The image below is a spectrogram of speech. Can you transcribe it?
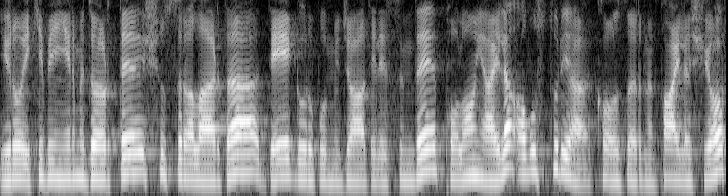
Euro 2024'te şu sıralarda D grubu mücadelesinde Polonya ile Avusturya kozlarını paylaşıyor.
